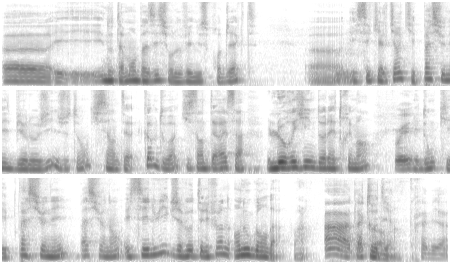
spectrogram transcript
euh, et, et notamment basé sur le Venus Project. Euh, Mhm. Et c'est quelqu'un qui est passionné de biologie, justement, qui comme toi, qui s'intéresse à l'origine de l'être humain, Oui. et donc qui est passionné, passionnant. Et c'est lui que j'avais au téléphone en Ouganda. Voilà. Ah, d'accord. Très bien.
